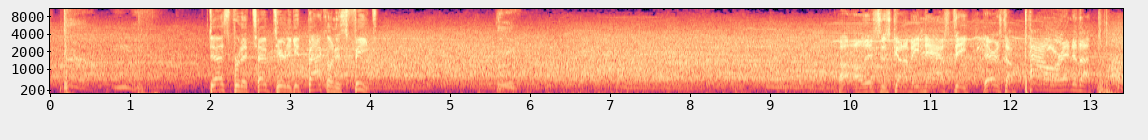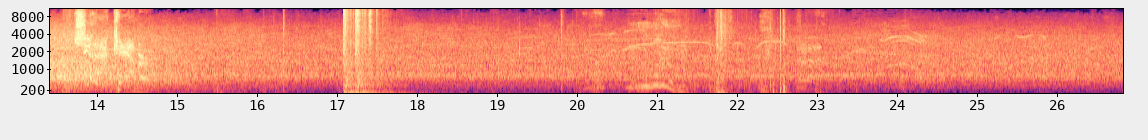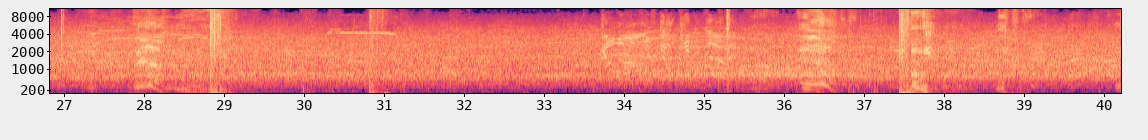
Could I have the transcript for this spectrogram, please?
Desperate attempt here to get back on his feet. Uh-oh, this is going to be nasty. There's the power into the jackhammer.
